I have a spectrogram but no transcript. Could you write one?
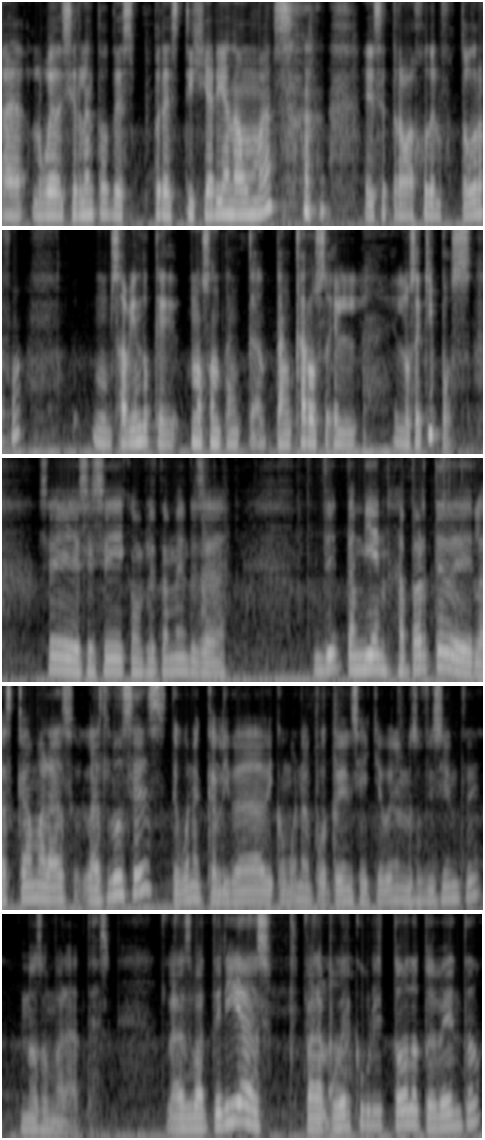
ah, lo voy a decir lento, desprestigiarían aún más ese trabajo del fotógrafo, mm, sabiendo que no son tan, tan caros el, los equipos. Sí, sí, sí, completamente, o sea también, aparte de las cámaras, las luces de buena calidad y con buena potencia y que duelen lo suficiente, no son baratas. Las baterías para poder cubrir todo tu evento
